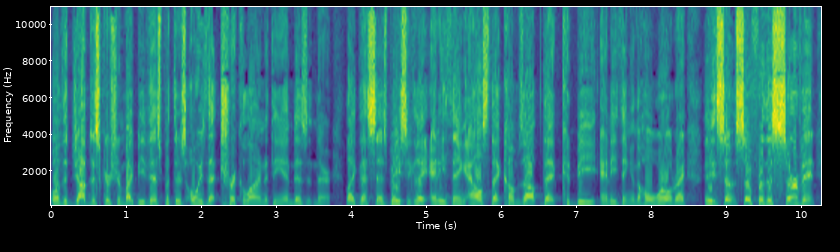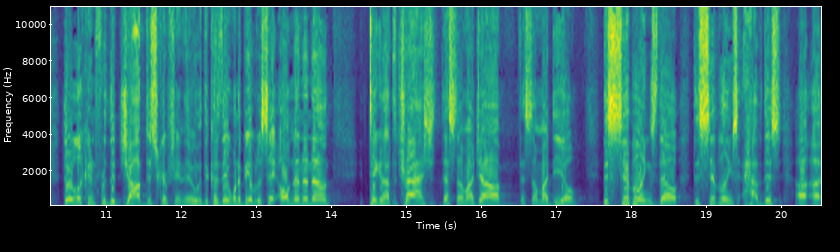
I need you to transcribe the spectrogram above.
Well the job description might be this but there's always that trick line at the end isn't there? Like that says basically anything else that comes up that could be anything in the whole world, right? Uh, so, so for the servant, they're looking for the job description because they want to be able to say, oh, no, no, no, taking out the trash, that's not my job, that's not my deal. The siblings, though, the siblings have this uh, uh,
